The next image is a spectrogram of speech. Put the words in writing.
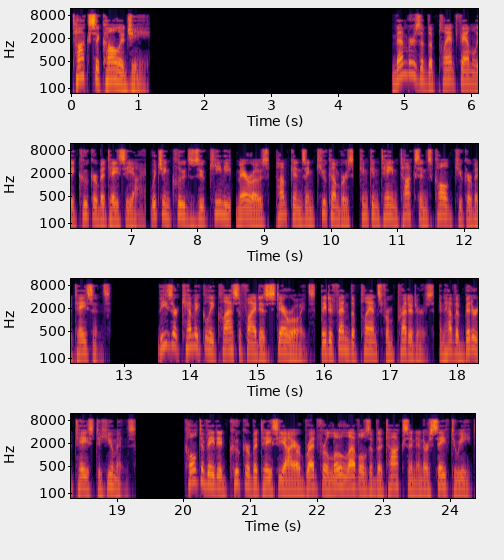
Toxicology Members of the plant family Cucurbitaceae, which includes zucchini, marrows, pumpkins and cucumbers, can contain toxins called cucurbitacins. These are chemically classified as steroids, they defend the plants from predators, and have a bitter taste to humans. Cultivated cucurbitaceae are bred for low levels of the toxin and are safe to eat.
